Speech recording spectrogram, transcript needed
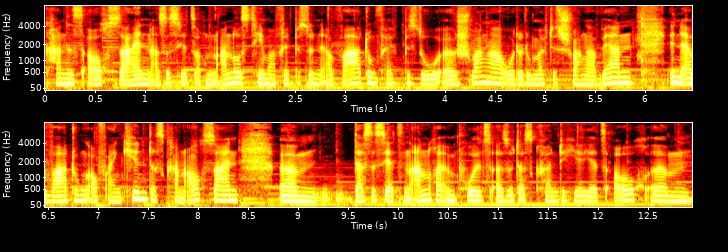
kann es auch sein, also ist jetzt auch ein anderes Thema, vielleicht bist du in Erwartung, vielleicht bist du äh, schwanger oder du möchtest schwanger werden, in Erwartung auf ein Kind, das kann auch sein. Ähm, das ist jetzt ein anderer Impuls, also das könnte hier jetzt auch. Ähm,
